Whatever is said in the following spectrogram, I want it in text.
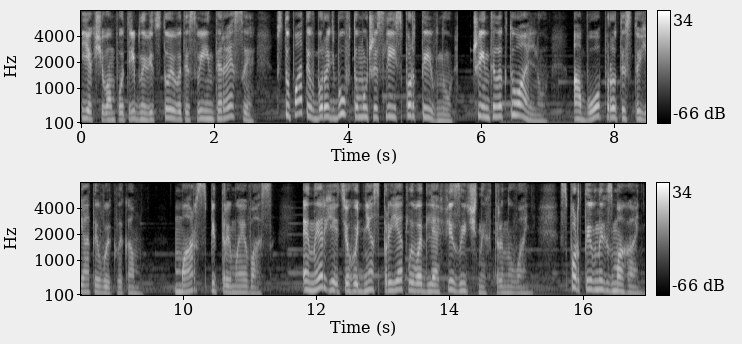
Якщо вам потрібно відстоювати свої інтереси, вступати в боротьбу, в тому числі й спортивну чи інтелектуальну, або протистояти викликам. Марс підтримає вас. Енергія цього дня сприятлива для фізичних тренувань, спортивних змагань.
